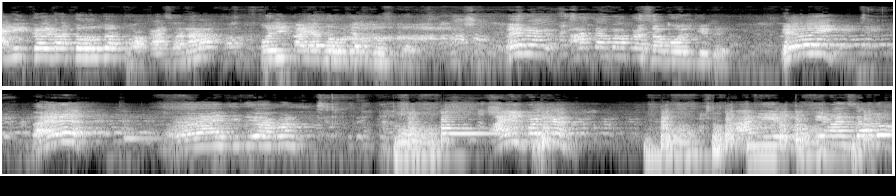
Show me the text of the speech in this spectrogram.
अलीकडला दरोजा ठोकाचा ना पलीकडल्या दरोजात बसतो. हे बघ, आता बा कसं बोलते ते. हे बाई बाहेर काय तिथे आपण आई पटकन. आम्ही एक मोठे माणसं आलो?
